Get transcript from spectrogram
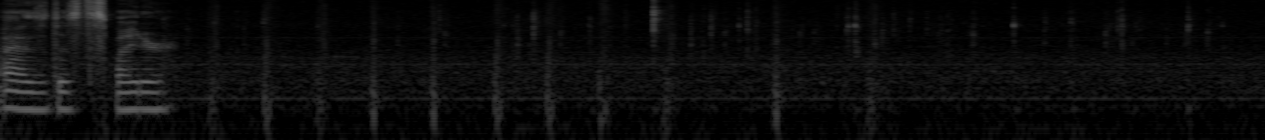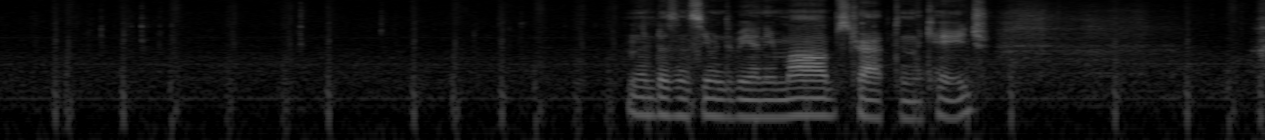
As does the spider. And there doesn't seem to be any mobs trapped in the cage. Oh,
